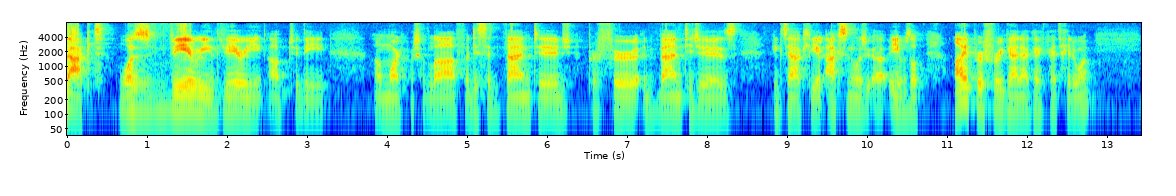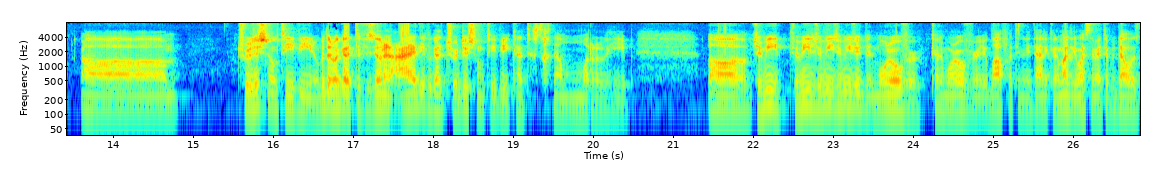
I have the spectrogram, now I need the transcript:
fact was very very up to the uh, mark الله ف disadvantage prefer advantages. Exactly الاكسنت was uh, إيه بالضبط I prefer قالها كانت حلوة um, traditional TV انه بدل ما قال التلفزيون العادي فقال traditional TV كانت استخدام مرة رهيب. آه جميل جميل جميل جميل جدا. Moreover كان moreover إضافة لذلك. أنا ما أدري ما سمعته بداوز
